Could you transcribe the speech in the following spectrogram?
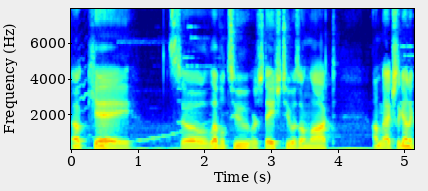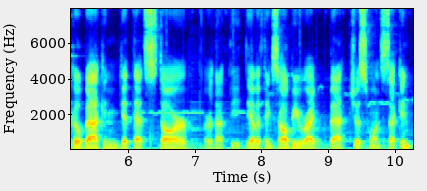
Okay. So level 2 or stage 2 is unlocked. I'm actually gonna go back and get that star or that the the other thing so I'll be right back just one second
